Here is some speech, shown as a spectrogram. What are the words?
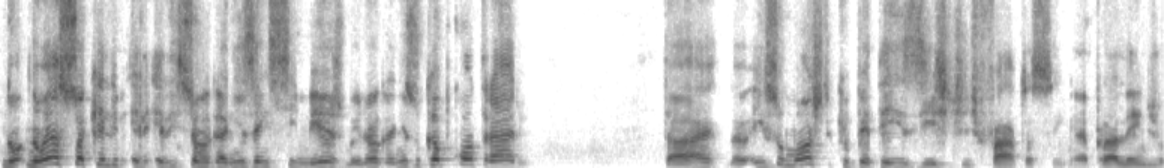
não, não, é só que ele, ele, ele se organiza em si mesmo, ele organiza o campo contrário. Tá? Isso mostra que o PT existe de fato, assim, é para além de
